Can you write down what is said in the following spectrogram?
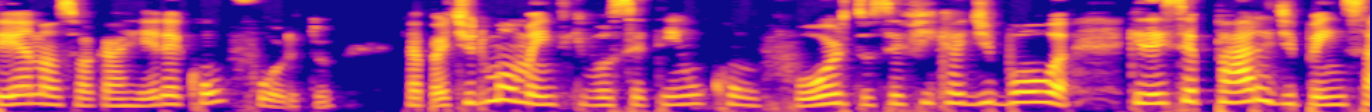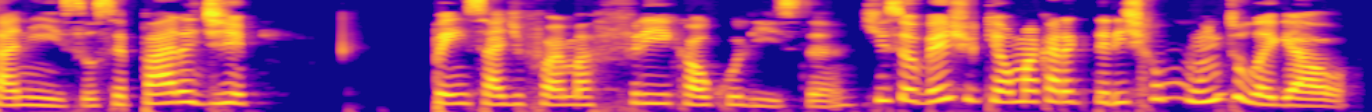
ter na sua carreira é conforto. Que a partir do momento que você tem um conforto, você fica de boa. Que daí você para de pensar nisso. Você para de pensar de forma fria e calculista. Que isso eu vejo que é uma característica muito legal.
